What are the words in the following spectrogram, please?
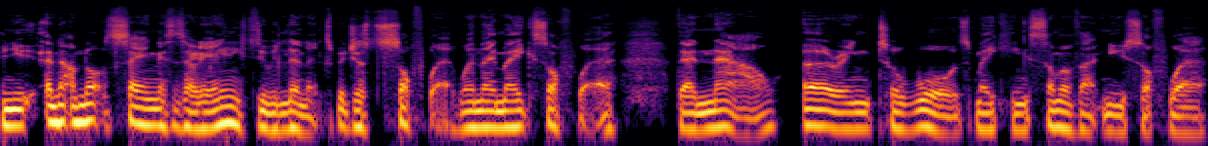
And you, and I'm not saying necessarily anything to do with Linux, but just software. When they make software, they're now erring towards making some of that new software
